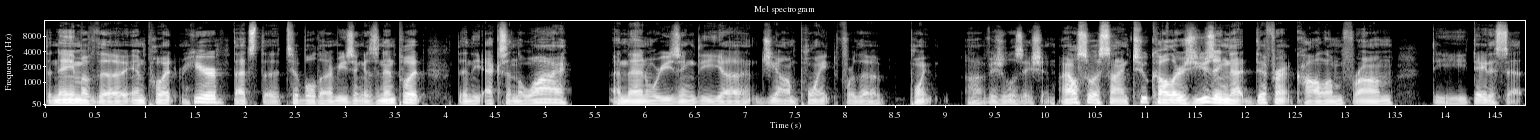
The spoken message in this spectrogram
the name of the input here. That's the tibble that I'm using as an input, then the X and the Y. And then we're using the uh, geom point for the point uh, visualization. I also assign two colors using that different column from the data set.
